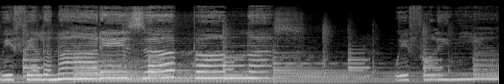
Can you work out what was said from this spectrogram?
We feel the night is upon us. We're falling you.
